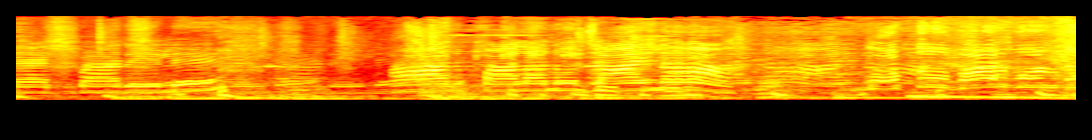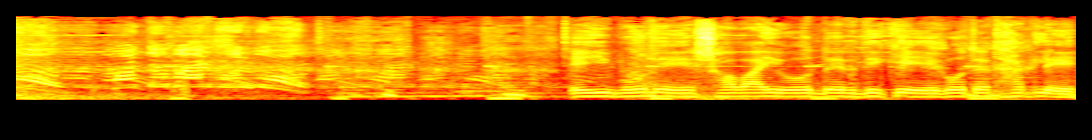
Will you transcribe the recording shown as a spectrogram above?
একবার এলে আর পালানো যায় না। কতবার বলব? কতবার বলব? এই বলে সবাই ওদের দিকে এগোতে থাকলে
